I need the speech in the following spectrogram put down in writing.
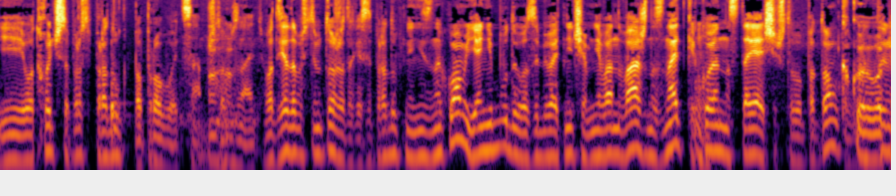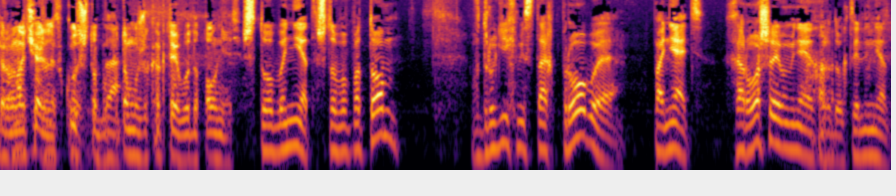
и вот хочется просто продукт попробовать сам, чтобы знать. Вот я, допустим, тоже так, если продукт мне не знаком, я не буду его забивать ничем. Мне важно знать, какой он настоящий, чтобы потом... как Какой его первоначальный вкус, чтобы Да. потом уже как-то его дополнять. Чтобы нет, чтобы потом в других местах пробуя, понять, хороший у меня этот продукт или нет.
